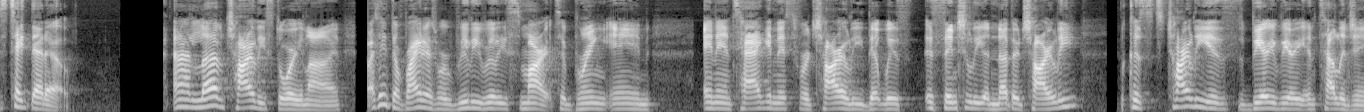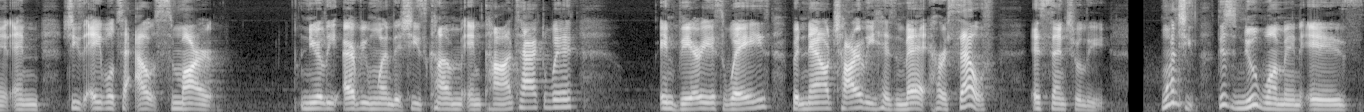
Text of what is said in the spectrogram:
Just take that out. And I love Charlie's storyline. I think the writers were really, really smart to bring in an antagonist for Charlie that was essentially another Charlie because Charlie is very, very intelligent and she's able to outsmart nearly everyone that she's come in contact with in various ways. But now Charlie has met herself essentially. Once she this new woman is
